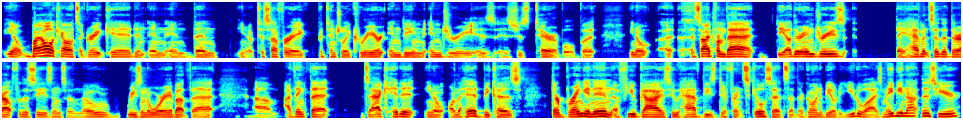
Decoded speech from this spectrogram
you know, by all accounts, a great kid, and and and then you know to suffer a potentially career ending injury is is just terrible. But you know, aside from that, the other injuries, they haven't said that they're out for the season, so no reason to worry about that. Um, I think that Zach hit it, you know, on the head because they're bringing in a few guys who have these different skill sets that they're going to be able to utilize. Maybe not this year,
